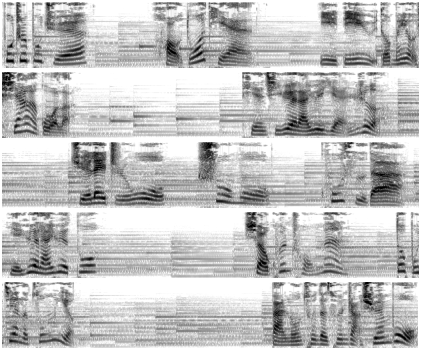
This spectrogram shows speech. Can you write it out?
不知不觉。好多天，一滴雨都没有下过了。天气越来越炎热，蕨类植物树木枯死的也越来越多，小昆虫们都不见了踪影。板龙村的村长宣布，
